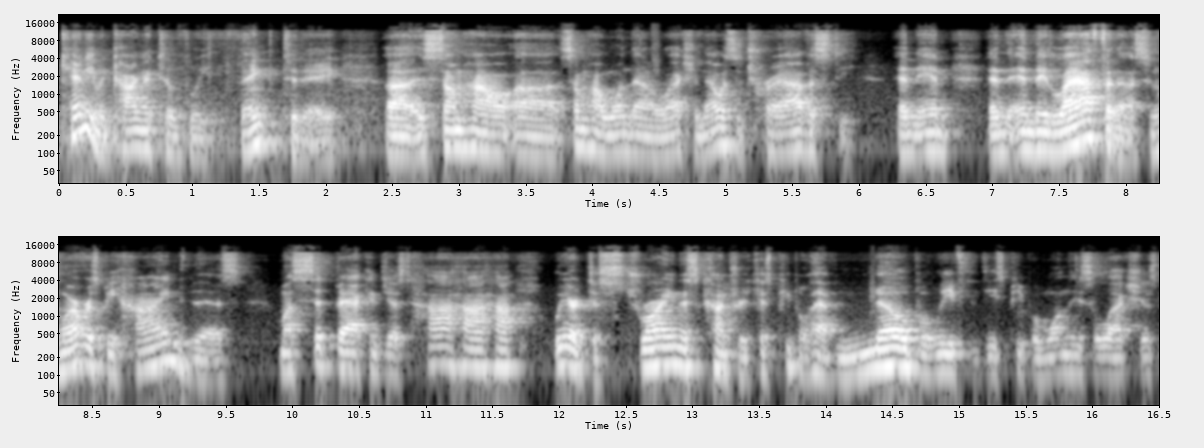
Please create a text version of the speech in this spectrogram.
can't even cognitively think today uh, is somehow uh, somehow won that election. That was a travesty, and and and and they laugh at us. And whoever's behind this must sit back and just ha ha ha. We are destroying this country because people have no belief that these people won these elections,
